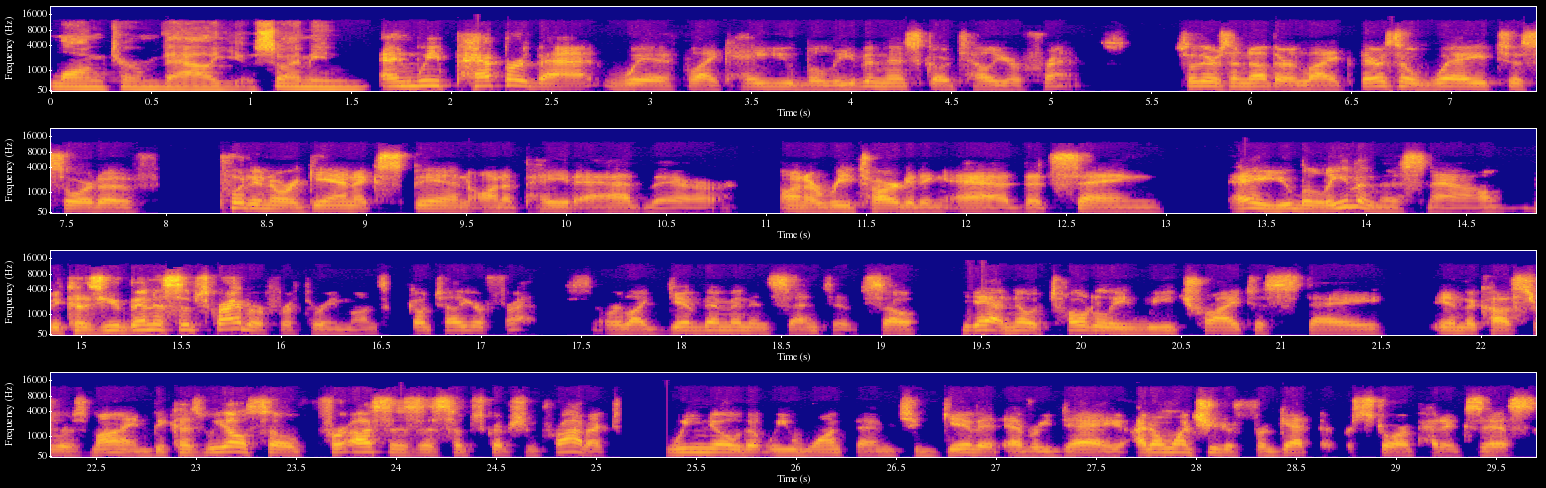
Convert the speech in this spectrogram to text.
long-term value. So i mean and we pepper that with like hey you believe in this? Go tell your friends so there's another like there's a way to sort of put an organic spin on a paid ad there on a retargeting ad that's saying, "Hey, you believe in this now because you've been a subscriber for 3 months. Go tell your friends." Or like give them an incentive. So, yeah, no, totally we try to stay in the customer's mind because we also for us as a subscription product we know that we want them to give it every day i don't want you to forget that restore pet exists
